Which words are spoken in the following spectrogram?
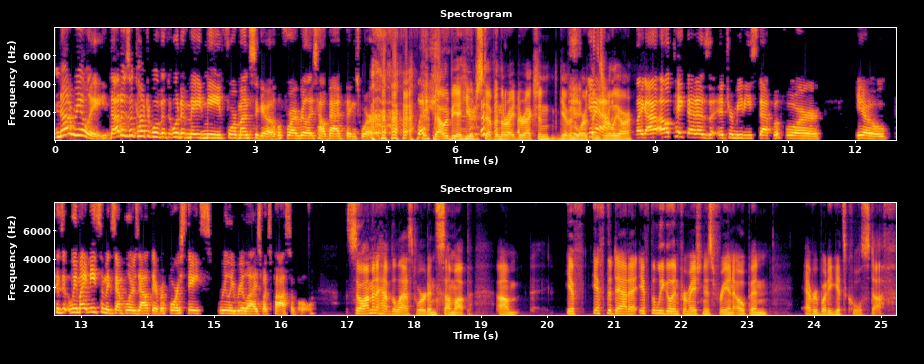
Not really. Not as uncomfortable as it would have made me four months ago before I realized how bad things were. like, that would be a huge step in the right direction, given where yeah, things really are. Like I, will take that as an intermediate step before, you know, because we might need some exemplars out there before states really realize what's possible. So I'm going to have the last word and sum up. Um, if if the data, if the legal information is free and open, everybody gets cool stuff.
